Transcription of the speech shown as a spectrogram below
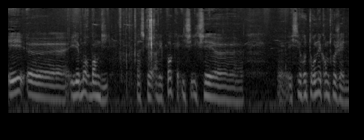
et il est mort bandit, parce qu'à l'époque, il, s'est retourné contre Gênes.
